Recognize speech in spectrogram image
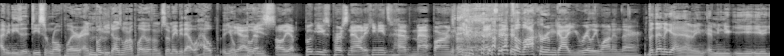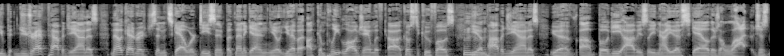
I mean, he's a decent role player, and Boogie does want to play with him, so maybe that will help. You know, Yeah, that- Boogie's. oh yeah, Boogie's personality. He needs to have Matt Barnes run. there. that's, that's the locker room guy you really want in there. But then again, I mean, I mean, you you you, you, you draft Papagiannis, Malachi Richardson, and Skal were decent, but then again, you know, you have a, a complete logjam with uh, Kosta Koufos. You have Papagiannis, you have uh, Boogie, obviously. Now you have Skal. There's a lot just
